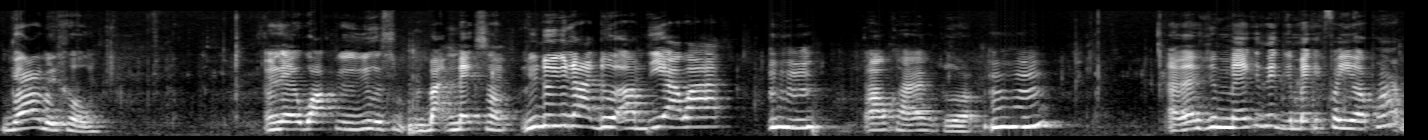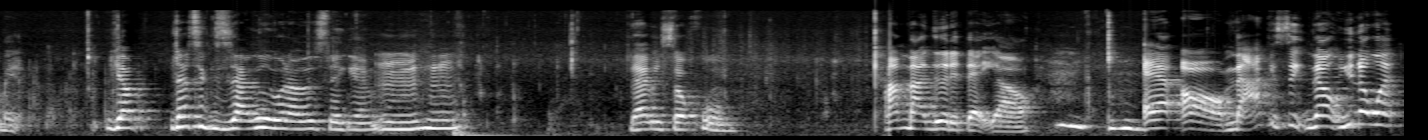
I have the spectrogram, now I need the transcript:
That'd be cool. And then walk through, you was make some, you know you know how to do um DIY? Mhm. Okay, that's good. Mhm. And if you making it, you make it for your apartment. Yep. That's exactly what I was thinking. Mm-hmm. That'd be so cool. I'm not good at that, y'all. At all. Now I can see no, you know what?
